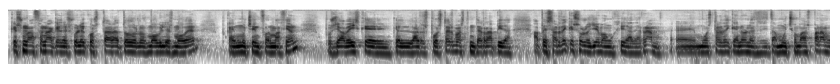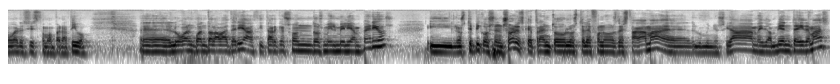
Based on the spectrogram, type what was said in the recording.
que es una zona que le suele costar a todos los móviles mover, porque hay mucha información, pues ya veis que, la respuesta es bastante rápida, a pesar de que solo lleva un giga de RAM. Eh, muestra de que no necesita mucho más para mover el sistema operativo. Eh, luego, en cuanto a la batería, citar que son 2.000 miliamperios y los típicos sensores que traen todos los teléfonos de esta gama, eh, de luminosidad, medio ambiente y demás.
